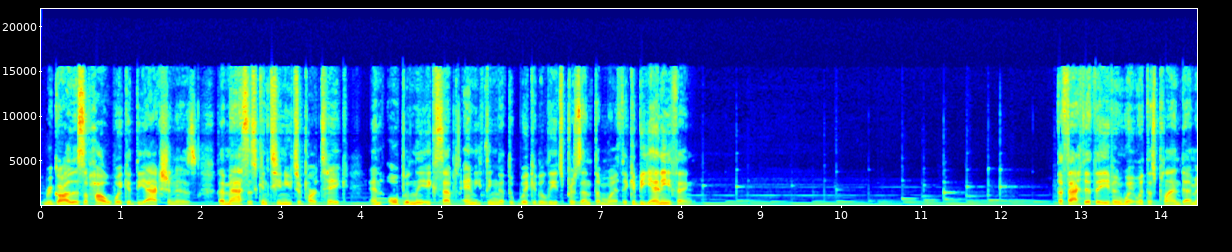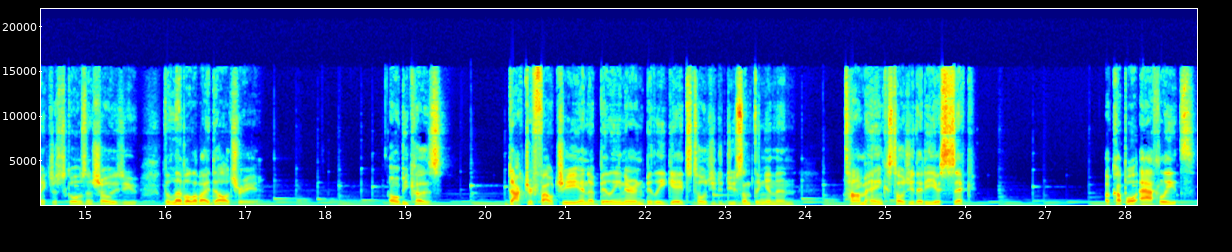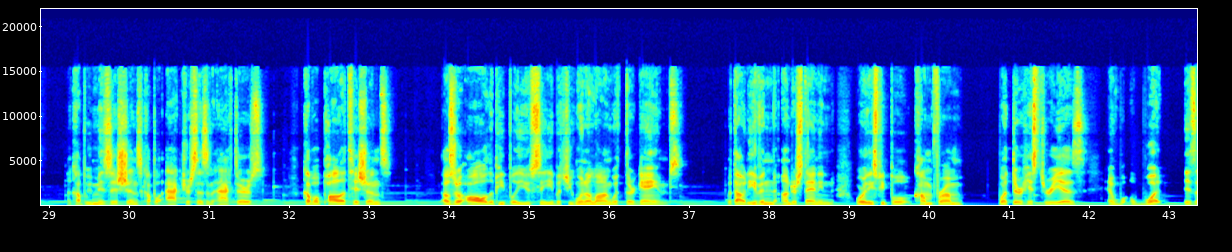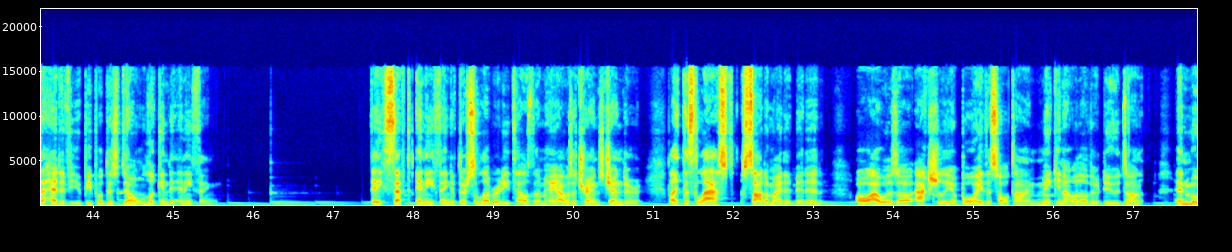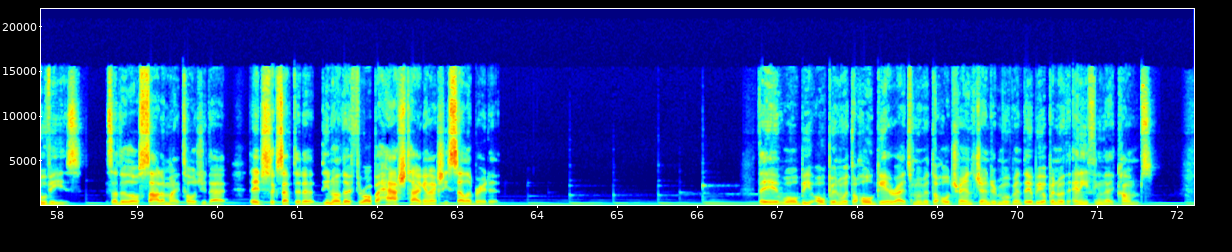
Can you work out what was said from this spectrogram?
Regardless of how wicked the action is, the masses continue to partake and openly accept anything that the wicked elites present them with. It could be anything. The fact that they even went with this pandemic just goes and shows you the level of idolatry. Oh, because Dr. Fauci and a billionaire and Billy Gates told you to do something, and then Tom Hanks told you that he is sick. A couple athletes, a couple musicians, a couple actresses and actors, a couple politicians. Those are all the people you see, but you went along with their games without even understanding where these people come from, what their history is, and w- what is ahead of you. People just don't look into anything. They accept anything. If their celebrity tells them, hey, I was a transgender, like this last sodomite admitted, oh, I was uh, actually a boy this whole time, making out with other dudes on in movies. This other little sodomite told you that. They just accepted it. You know, they throw up a hashtag and actually celebrate it. They will be open with the whole gay rights movement, the whole transgender movement. They'll be open with anything that comes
